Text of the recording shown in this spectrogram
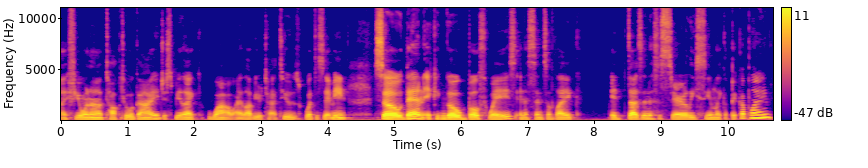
if you want to talk to a guy, just be like, "Wow, I love your tattoos. What does it mean?" So then it can go both ways in a sense of like it doesn't necessarily seem like a pickup line,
